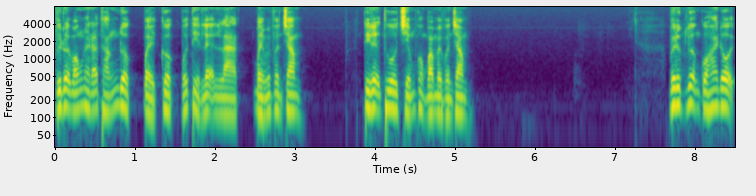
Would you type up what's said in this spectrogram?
Vì đội bóng này đã thắng được 7 cược với tỷ lệ là 70%, tỷ lệ thua chiếm khoảng 30%. Về lực lượng của hai đội,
